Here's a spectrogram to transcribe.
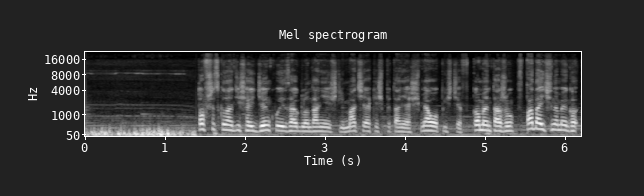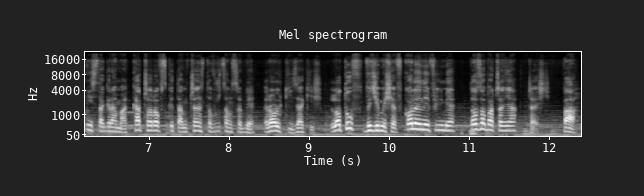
To wszystko na dzisiaj. Dziękuję za oglądanie. Jeśli macie jakieś pytania, śmiało piszcie w komentarzu. Wpadajcie na mojego Instagrama Kaczorowski, tam często wrzucam sobie rolki z jakichś lotów. Widzimy się w kolejnym filmie. Do zobaczenia. Cześć. Pa!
